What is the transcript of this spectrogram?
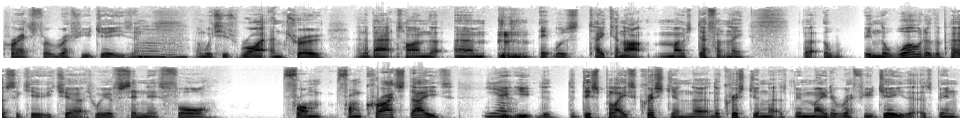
press for refugees, and, mm. and which is right and true, and about time that um, it was taken up, most definitely. But the, in the world of the persecuted church, we have seen this for from from Christ's days. Yeah. You, you, the, the displaced Christian, the, the Christian that has been made a refugee, that has been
